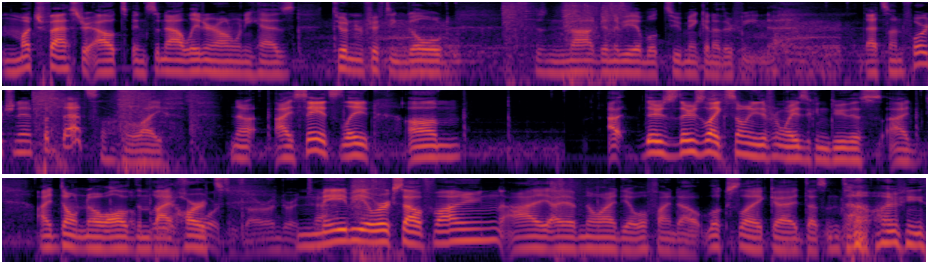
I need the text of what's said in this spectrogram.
much faster out, and so now later on when he has 215 gold, he's not going to be able to make another Fiend. That's unfortunate, but that's life. Now, I say it's late. Um, I, there's there's like so many different ways you can do this. I I don't know all of them by heart. Maybe it works out fine. I I have no idea. We'll find out. Looks like uh, it doesn't though. I mean,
